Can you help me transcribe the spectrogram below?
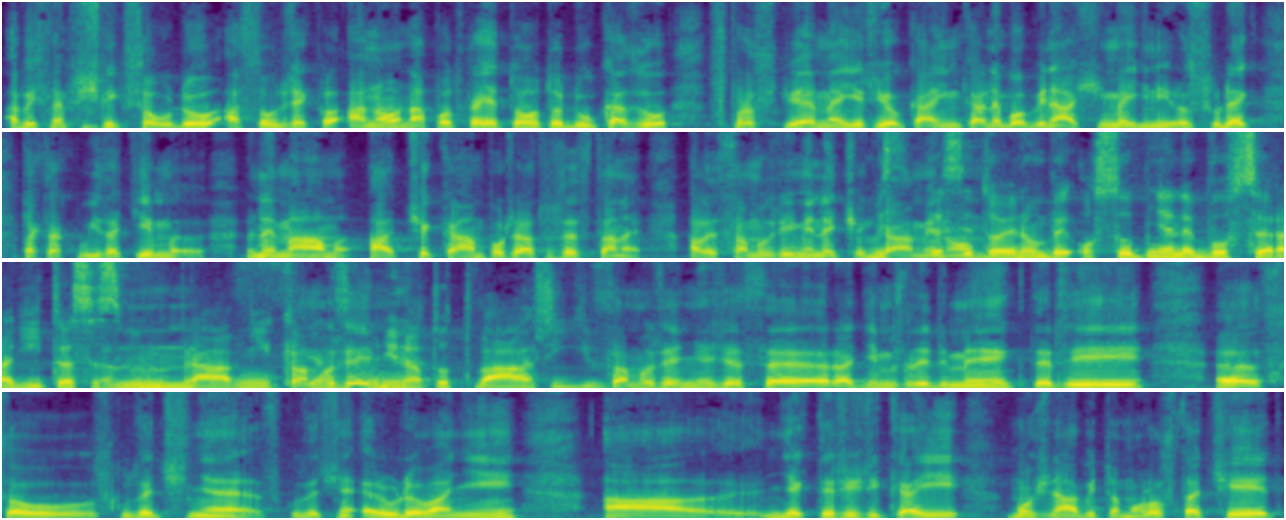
aby jsme přišli k soudu a soud řekl ano, na podkladě tohoto důkazu zprostujeme Jiřího Kajínka nebo vynášíme jiný rozsudek, tak takový zatím nemám a čekám pořád, co se stane. Ale samozřejmě nečekám Myslíte jenom. si to jenom vy osobně nebo se radíte se svým mm, právníkem? Samozřejmě, oni na to tváří? Samozřejmě, že se radím s lidmi, kteří e, jsou skutečně, skutečně erudovaní a někteří říkají, možná by to mohlo stačit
